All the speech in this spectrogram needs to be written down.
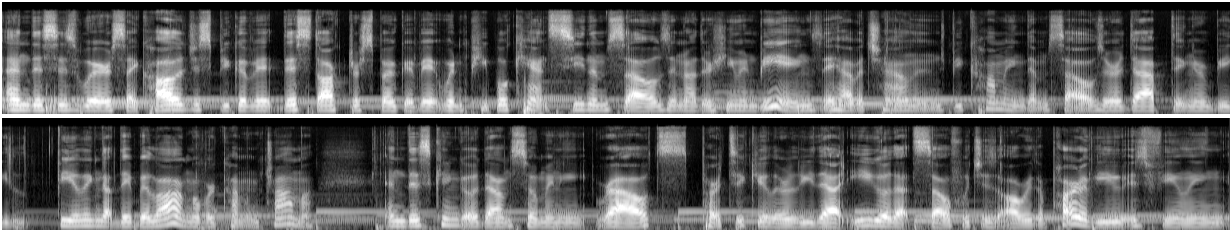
And this is where psychologists speak of it. This doctor spoke of it. When people can't see themselves in other human beings, they have a challenge becoming themselves or adapting or be feeling that they belong, overcoming trauma. And this can go down so many routes, particularly that ego, that self, which is always a part of you, is feeling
